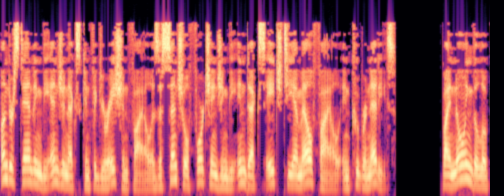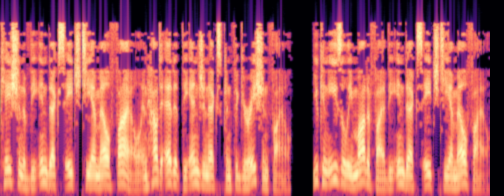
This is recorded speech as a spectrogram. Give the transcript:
understanding the Nginx configuration file is essential for changing the index HTML file in Kubernetes. By knowing the location of the index.html file and how to edit the Nginx configuration file, you can easily modify the index.html file.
